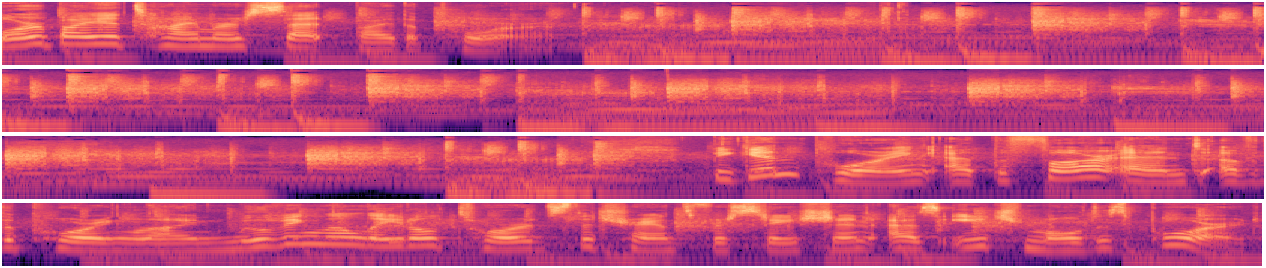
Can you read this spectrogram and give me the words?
or by a timer set by the pourer. Begin pouring at the far end of the pouring line, moving the ladle towards the transfer station as each mold is poured.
